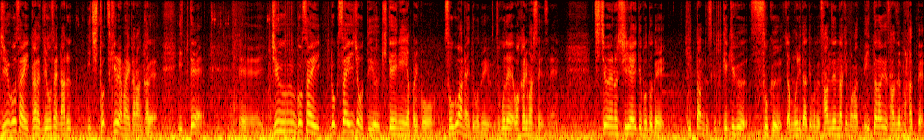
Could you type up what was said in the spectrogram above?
15歳から15歳になる1月ぐらい前かなんかで行ってえー、15歳、6歳以上という規定にやっぱりこう、そぐわないということで、そこで分かりましてですね、父親の知り合いということで行ったんですけど結局即じゃ無理だということで3000だけもらって行っただけで3000もらって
